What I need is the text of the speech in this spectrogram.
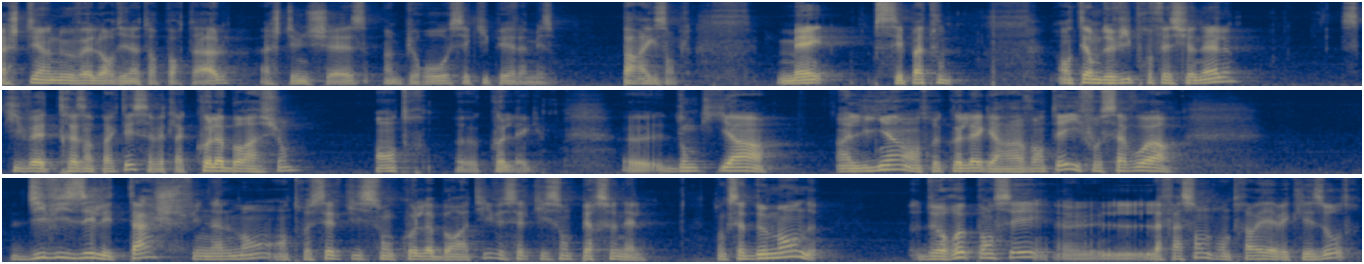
acheter un nouvel ordinateur portable, acheter une chaise, un bureau, s'équiper à la maison, par exemple. Mais c'est pas tout. En termes de vie professionnelle, ce qui va être très impacté, ça va être la collaboration entre euh, collègues. Euh, donc il y a un lien entre collègues à réinventer. Il faut savoir diviser les tâches finalement entre celles qui sont collaboratives et celles qui sont personnelles. Donc ça demande de repenser euh, la façon dont on travaille avec les autres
